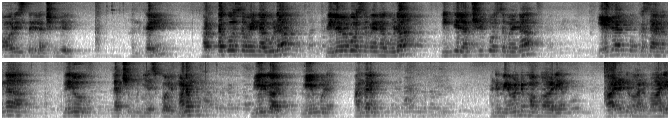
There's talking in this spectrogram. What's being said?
పవర్ ఇస్తుంది లక్ష్మీదేవి. అందుకని భర్త కోసమైనా కూడా పిల్లల కోసమైనా కూడా ఇంటి లక్ష్మి కోసమైనా ఏడాదికి ఒక్కసారన్నా మీరు లక్ష్మి పూజ చేసుకోవాలి. మనం మీరు కాదు మేము కూడా అందరం. అంటే మేమంటే మా భార్య ఆడంటే వాళ్ళ భార్య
